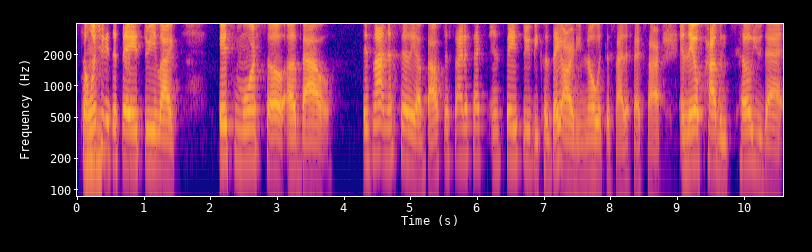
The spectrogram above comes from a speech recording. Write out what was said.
So mm-hmm. once you mm-hmm. get to phase three, like it's more so about it's not necessarily about the side effects in phase three because they already know what the side effects are. And they'll probably tell you that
